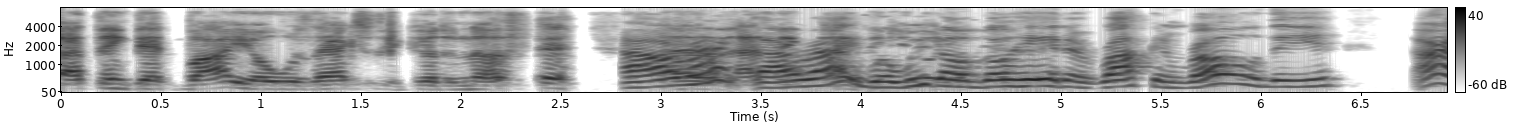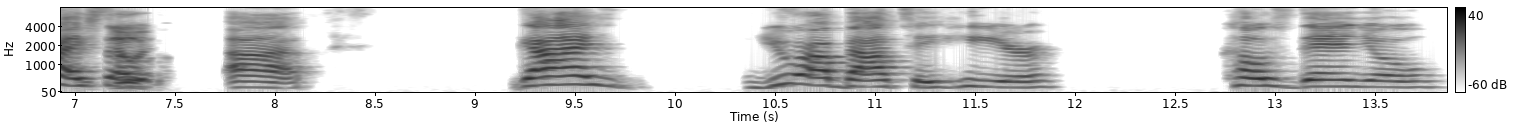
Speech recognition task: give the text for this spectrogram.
I think that bio was actually good enough. all right, uh, all right. Well, we're gonna go ahead and rock and roll then. All right, so uh, guys, you are about to hear Coach Daniel,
